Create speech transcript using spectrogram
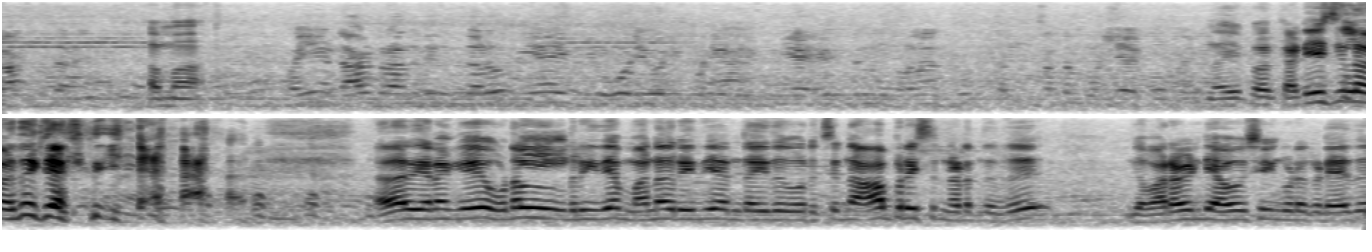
தானே ஆமாம் பையன் டாக்டர் வந்து இந்த அளவுக்கு ஏன் இப்படி ஓடி ஓடி பண்ணிட்டு இப்போ நான் இப்போ கடைசியில் வந்து கேட்குறீங்க அதாவது எனக்கு உடல் ரீதியாக மன ரீதியாக அந்த இது ஒரு சின்ன ஆப்ரேஷன் நடந்தது. இங்கே வர வேண்டிய அவசியம் கூட கிடையாது.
